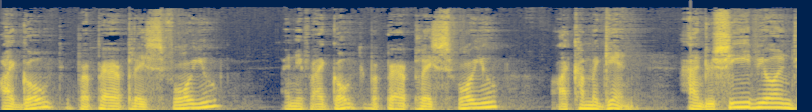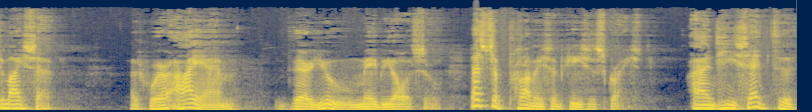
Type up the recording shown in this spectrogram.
I go to prepare a place for you, and if I go to prepare a place for you, I come again and receive you unto myself, that where I am, there you may be also. That's the promise of Jesus Christ. And he said to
